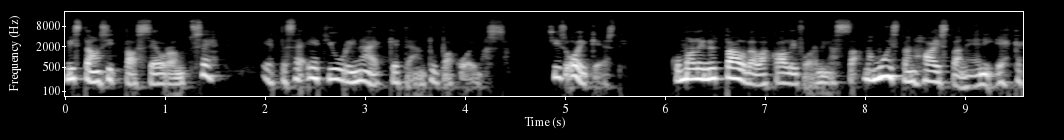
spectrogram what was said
Mistä on sitten taas seurannut se, että sä et juuri näe ketään tupakoimassa. Siis oikeasti. Kun mä olin nyt talvella Kaliforniassa, mä muistan haistaneeni ehkä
